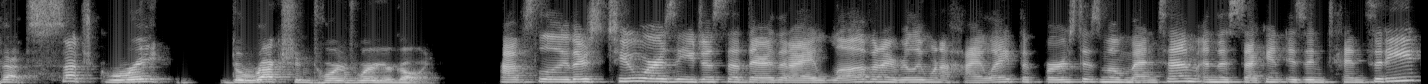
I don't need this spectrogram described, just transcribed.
that such great direction towards where you're going. Absolutely. There's two words that you just said there that I love and I really want to highlight. The first is momentum and the second is intensity.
